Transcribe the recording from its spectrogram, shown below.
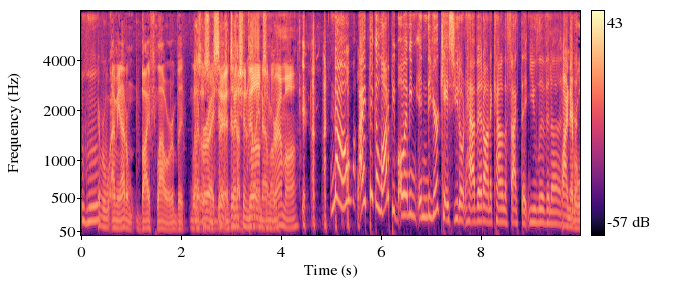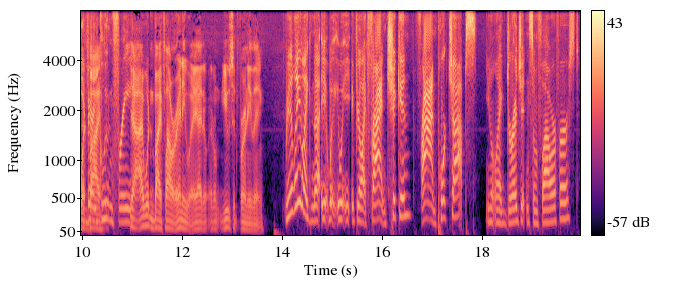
Mm-hmm. Ever, I mean, I don't buy flour, but I was whenever gonna I say, do, attention billion moms and grandma. No, I think a lot of people, I mean, in your case, you don't have it on account of the fact that you live in a, I never a would very buy gluten free. Yeah, I wouldn't buy flour anyway. I don't. I don't use it for anything. Really? Like, not, if you're like frying chicken, frying pork chops, you don't like dredge it in some flour first?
